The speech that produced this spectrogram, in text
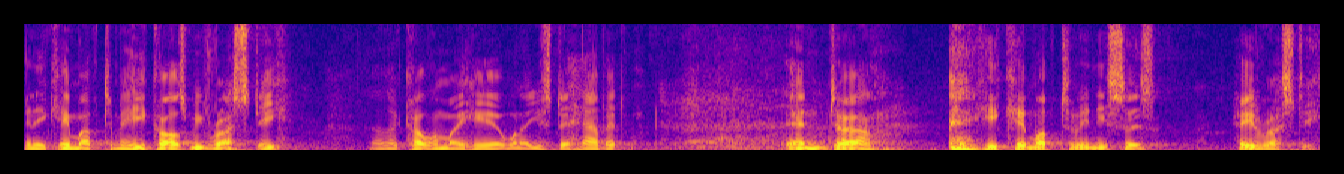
And he came up to me. He calls me Rusty, uh, the color of my hair when I used to have it. And uh, he came up to me and he says, "Hey, Rusty,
